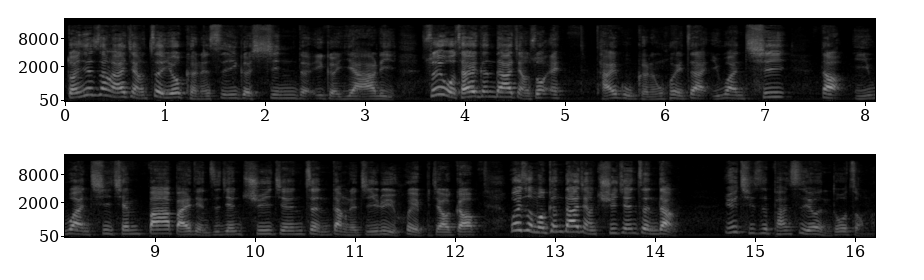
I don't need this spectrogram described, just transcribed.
短线上来讲，这有可能是一个新的一个压力，所以我才会跟大家讲说，哎，台股可能会在一万七到一万七千八百点之间区间震荡的几率会比较高。为什么跟大家讲区间震荡？因为其实盘势有很多种嘛，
